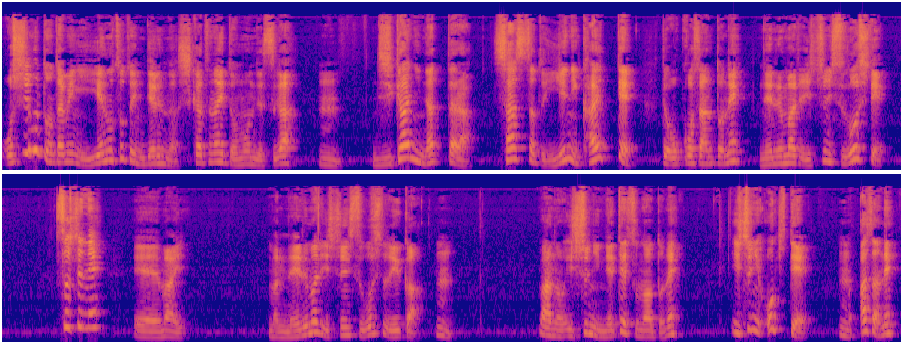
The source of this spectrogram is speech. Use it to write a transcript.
お仕事のために家の外に出るのは仕方ないと思うんですが、うん、時間になったらさっさと家に帰ってでお子さんとね寝るまで一緒に過ごして。そしてね、えー、まあ、まあ、寝るまで一緒に過ごしてというか、うん。まあ、あの一緒に寝てその後ね。一緒に起きて、うん、朝ね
